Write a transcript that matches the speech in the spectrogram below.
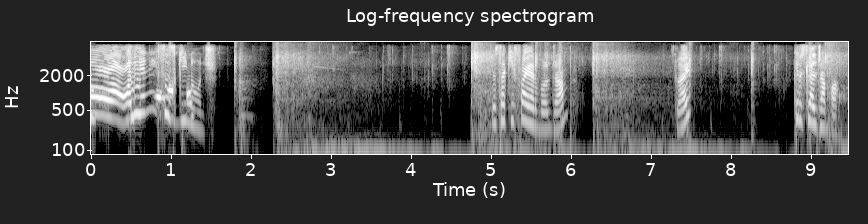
no, ale ja nie chcę zginąć. To jest taki fireball jump. Tutaj. Crystal jumpa.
